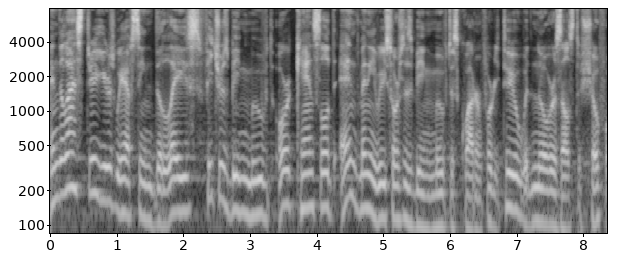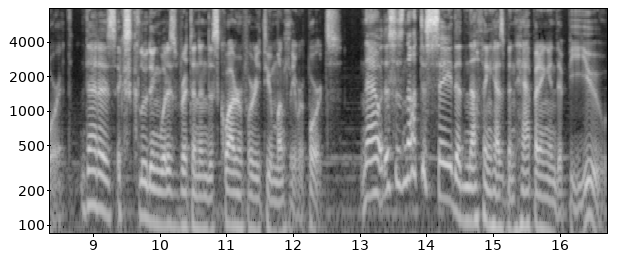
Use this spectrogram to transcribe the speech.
In the last three years we have seen delays, features being moved or cancelled and many resources being moved to Squadron 42 with no results to show for it. That is excluding what is written in the Squadron 42 monthly reports. Now this is not to say that nothing has been happening in the PU.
